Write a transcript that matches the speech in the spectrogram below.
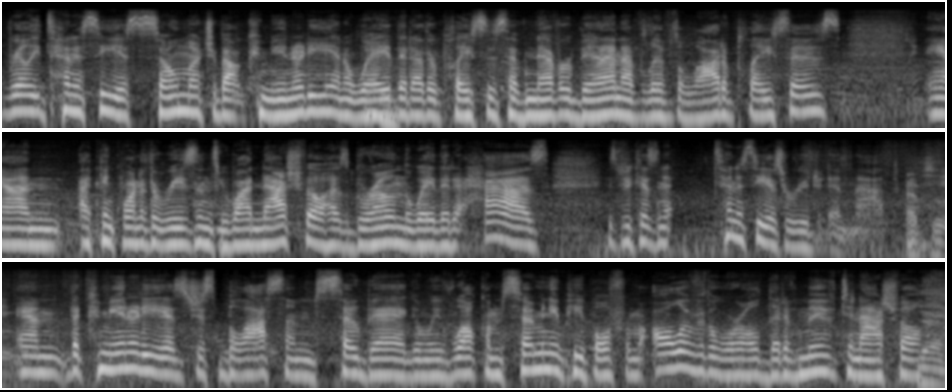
really Tennessee is so much about community in a way hmm. that other places have never been. I've lived a lot of places. And I think one of the reasons why Nashville has grown the way that it has is because Tennessee is rooted in that. Absolutely. And the community has just blossomed so big, and we've welcomed so many people from all over the world that have moved to Nashville. Yeah.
